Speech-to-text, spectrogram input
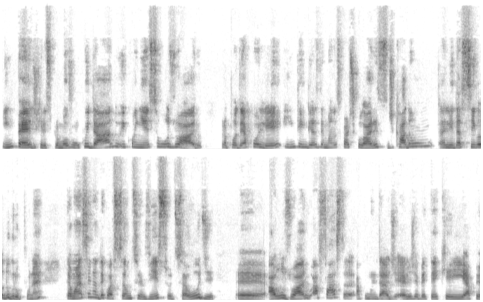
e impede que eles promovam o cuidado e conheçam o usuário para poder acolher e entender as demandas particulares de cada um ali da sigla do grupo, né? Então, essa inadequação de serviço de saúde é, ao usuário afasta a comunidade LGBTQIAP+,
